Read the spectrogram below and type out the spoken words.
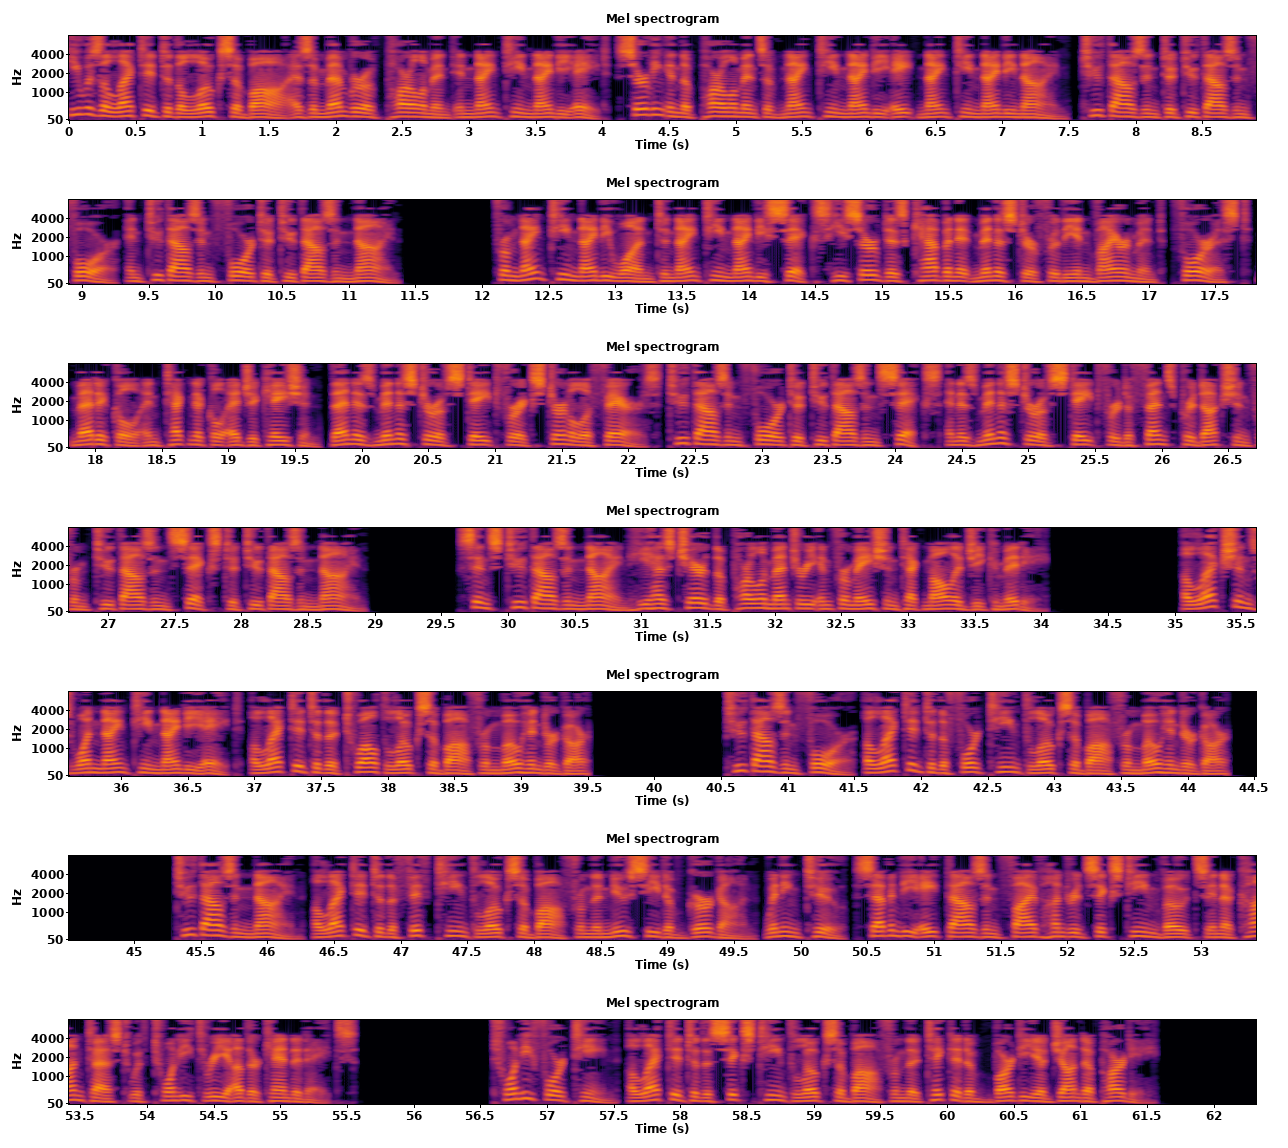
He was elected to the Lok Sabha as a Member of Parliament in 1998, serving in the parliaments of 1998–1999, 2000–2004, and 2004–2009. From 1991 to 1996 he served as Cabinet Minister for the Environment, Forest, Medical and Technical Education, then as Minister of State for External Affairs 2004 to 2006 and as Minister of State for Defence Production from 2006 to 2009. Since 2009 he has chaired the Parliamentary Information Technology Committee. Elections won 1998, elected to the 12th Lok Sabha from Mohindergarh 2004, elected to the 14th Lok Sabha from Mohindergarh 2009, elected to the 15th Lok Sabha from the new seat of Gurgaon, winning 2,78,516 votes in a contest with 23 other candidates. 2014, elected to the 16th Lok Sabha from the ticket of Bharatiya Janata Party.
